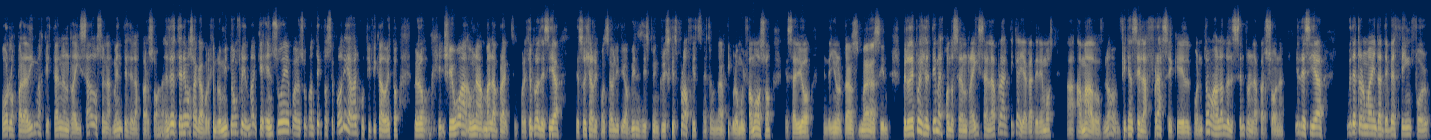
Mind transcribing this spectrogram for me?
por los paradigmas que están enraizados en las mentes de las personas. Entonces tenemos acá, por ejemplo, Milton Friedman, que en su época, en su contexto, se podría haber justificado esto, pero llevó a una mala práctica. Por ejemplo, él decía, The Social Responsibility of Business is to Increase His Profits, este es un artículo muy famoso que salió en The New York Times Magazine, pero después el tema es cuando se enraiza en la práctica, y acá tenemos a, Madoff, ¿no? Fíjense la frase que él pone, estamos hablando del centro en la persona, y él decía, we determined that the best thing for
